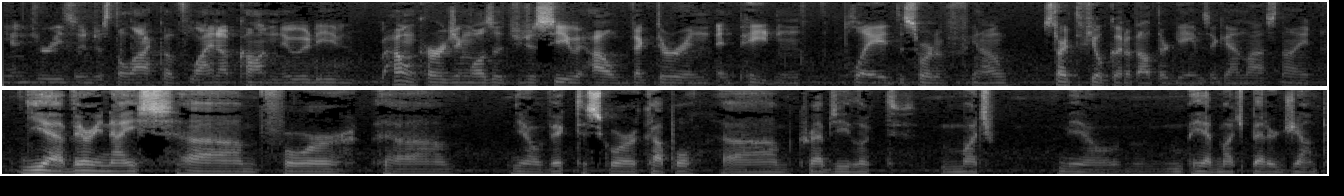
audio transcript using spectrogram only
the injuries and just the lack of lineup continuity, how encouraging was it to just see how Victor and, and Peyton played to sort of, you know, start to feel good about their games again last night? Yeah, very nice um, for, um, you know, Vic to score a couple. Um, Krebsy looked much, you know, he had much better jump.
